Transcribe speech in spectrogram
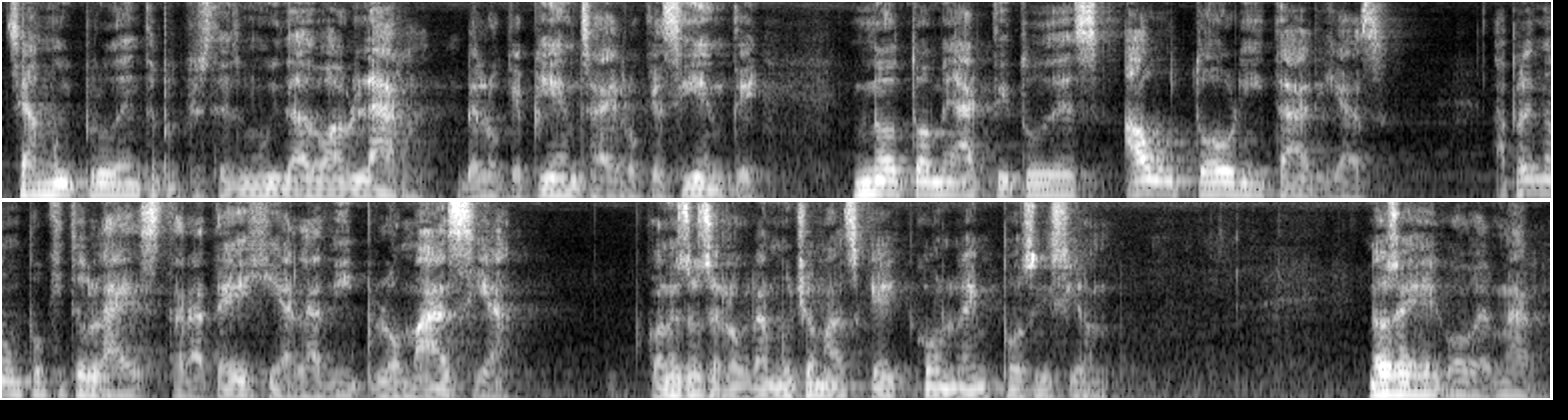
Sea muy prudente porque usted es muy dado a hablar de lo que piensa, de lo que siente. No tome actitudes autoritarias. Aprenda un poquito la estrategia, la diplomacia. Con eso se logra mucho más que con la imposición. No se deje gobernar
